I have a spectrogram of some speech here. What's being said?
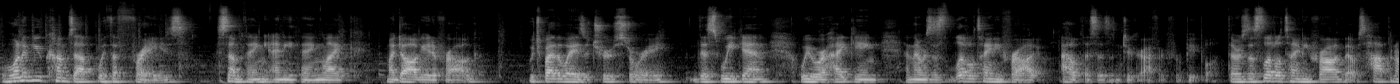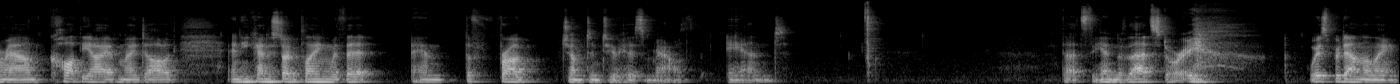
One of you comes up with a phrase, something, anything, like, my dog ate a frog, which by the way is a true story. This weekend we were hiking and there was this little tiny frog. I hope this isn't too graphic for people. There was this little tiny frog that was hopping around, caught the eye of my dog, and he kind of started playing with it, and the frog jumped into his mouth, and that's the end of that story. Whisper down the lane.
